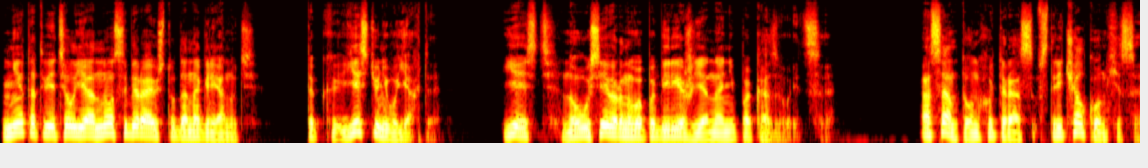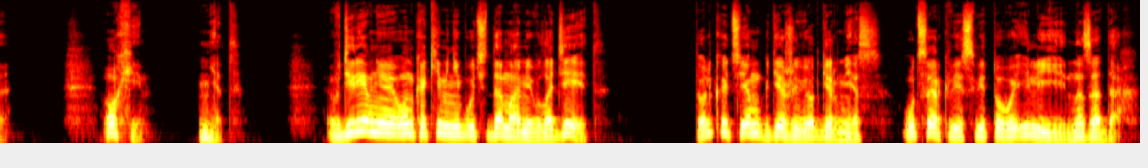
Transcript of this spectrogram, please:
«Нет», — ответил я, — «но собираюсь туда нагрянуть». «Так есть у него яхта?» «Есть, но у северного побережья она не показывается». «А сам-то он хоть раз встречал Конхиса?» «Охи, нет». В деревне он какими-нибудь домами владеет? Только тем, где живет Гермес, у церкви святого Илии на задах.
